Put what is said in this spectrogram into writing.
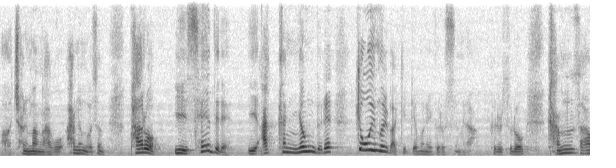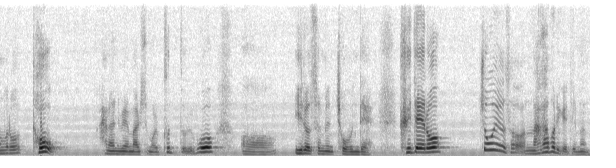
어, 절망하고 하는 것은 바로 이 새들의 이 악한 영들의 쪼임을 받기 때문에 그렇습니다. 그럴수록 감사함으로 더욱 하나님의 말씀을 붙들고 어, 일어서면 좋은데 그대로 쪼여서 나가버리게 되면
